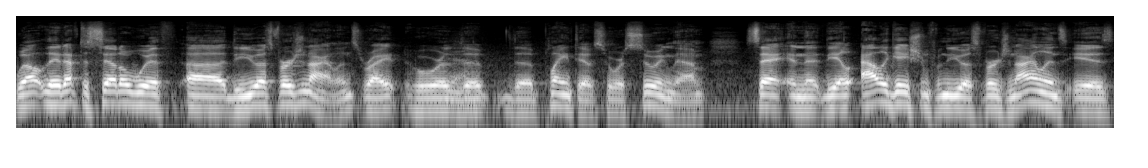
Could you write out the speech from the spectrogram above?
Well, they'd have to settle with uh, the U.S. Virgin Islands, right, who are yeah. the, the plaintiffs who are suing them. Say, and the, the allegation from the U.S. Virgin Islands is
